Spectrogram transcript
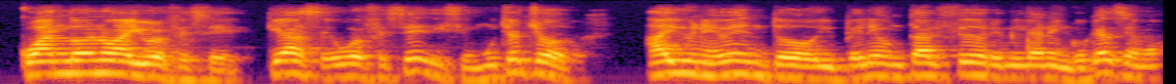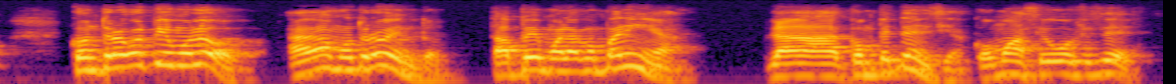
cuando no hay UFC. ¿Qué hace UFC? Dice, muchachos, hay un evento y pelea un tal Fedor Emelianenko, ¿qué hacemos? Contragolpeémoslo, hagamos otro evento, tapemos la compañía, la competencia, como hace UFC.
